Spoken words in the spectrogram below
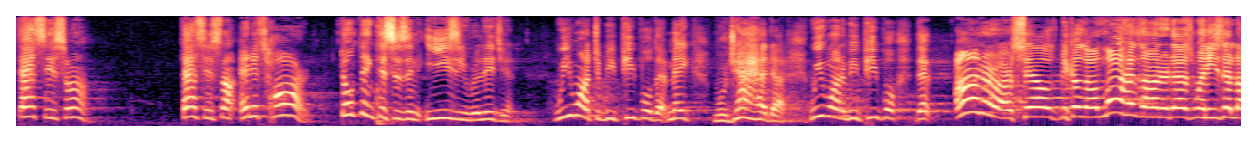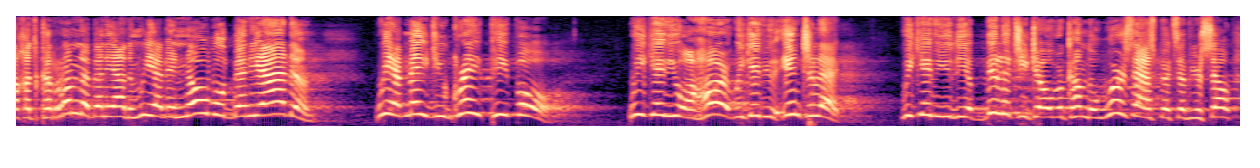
That's Islam. That's Islam. And it's hard. Don't think this is an easy religion. We want to be people that make mujahada. We want to be people that honor ourselves because Allah has honored us when He said, لَقَدْ كَرَّمْنَا بَنِي Adam. We have ennobled Bani Adam. We have made you great people. We gave you a heart. We gave you intellect. We gave you the ability to overcome the worst aspects of yourself.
